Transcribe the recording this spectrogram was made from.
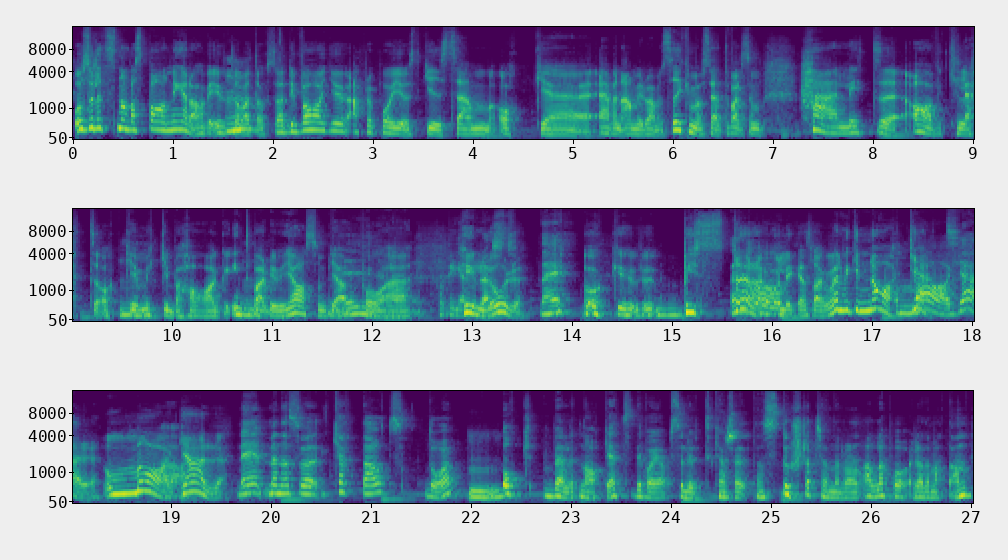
och så lite snabba spaningar då har vi utlovat Mm. också. Det var ju, apropå just Gisem och eh, även Amir Ramazzi kan man säga, att det var liksom härligt eh, avklätt och eh, mycket behag. Inte bara du och jag som bjöd Mm. Nej, på, eh, på hyllor. Och byster Ja. av olika slag. Väldigt mycket naket. Och magar. Och magar. Nej, men alltså cutout då Mm. och väldigt naket. Det var ju absolut kanske den största trenden av dem alla på röda mattan.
